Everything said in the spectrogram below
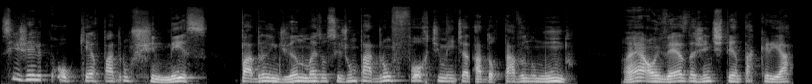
seja ele qualquer, padrão chinês, padrão indiano, mas ou seja, um padrão fortemente adotável no mundo. É? Ao invés da gente tentar criar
